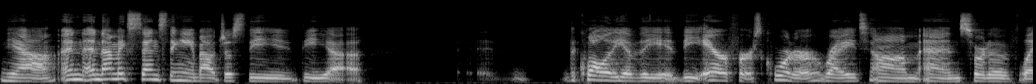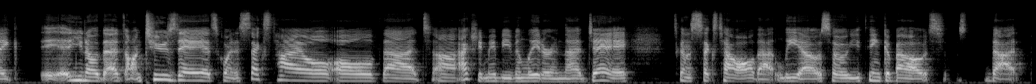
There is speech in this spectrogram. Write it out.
Yeah, and and that makes sense thinking about just the the uh the quality of the the air first quarter, right? Um and sort of like Eh, you know that on tuesday it's going to sextile all of that uh, actually maybe even later in that day it's going to sextile all that leo so you think about that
